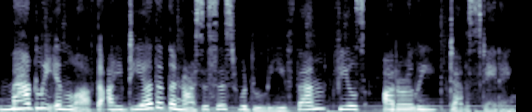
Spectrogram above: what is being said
madly in love, the idea that the narcissist would leave them feels utterly devastating.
